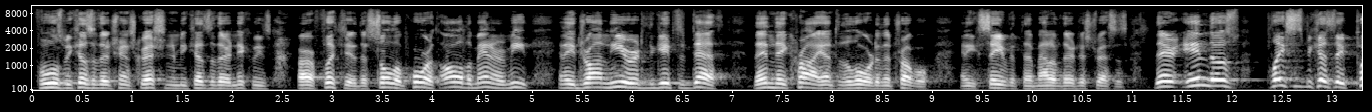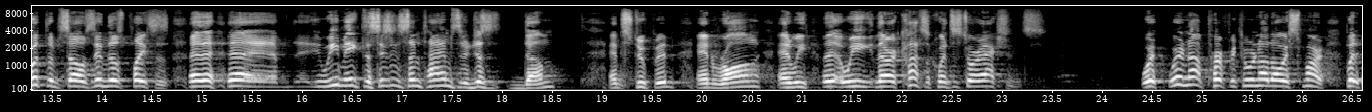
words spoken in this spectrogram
Fools, because of their transgression and because of their iniquities, are afflicted. Their soul abhorreth all the manner of meat, and they draw near unto the gates of death. Then they cry unto the Lord in the trouble, and he saveth them out of their distresses. They're in those places because they put themselves in those places. Uh, uh, we make decisions sometimes that are just dumb and stupid and wrong, and we, uh, we, there are consequences to our actions. We're, we're not perfect, we're not always smart, but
